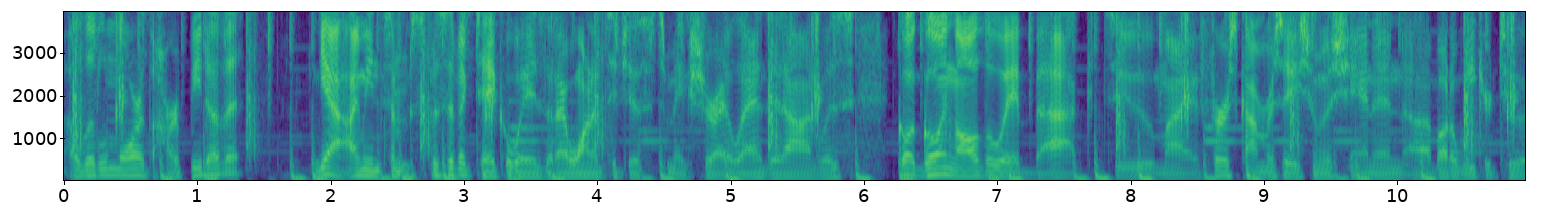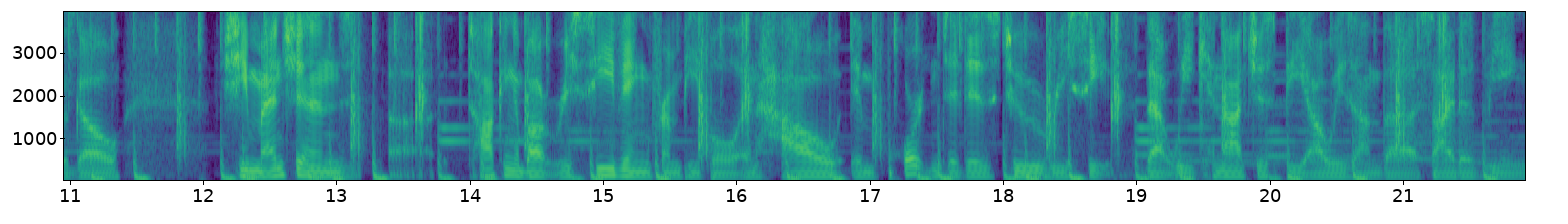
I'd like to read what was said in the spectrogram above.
a little more, the heartbeat of it. Yeah, I mean, some specific takeaways that I wanted to just make sure I landed on was go, going all the way back to my first conversation with Shannon uh, about a week or two ago. She mentioned uh, talking about receiving from people and how important it is to receive, that we cannot just be always on the side of being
